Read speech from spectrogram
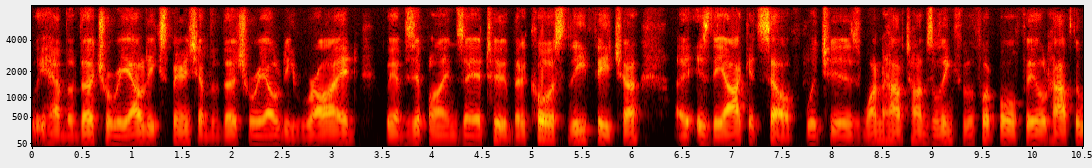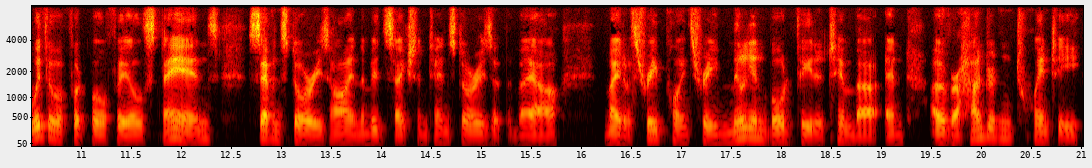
we have a virtual reality experience. You have a virtual reality ride. We have zip lines there too. But of course, the feature uh, is the ark itself, which is one and a half times the length of a football field, half the width of a football field, stands seven stories high in the midsection, 10 stories at the bow, made of 3.3 million board feet of timber and over 120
